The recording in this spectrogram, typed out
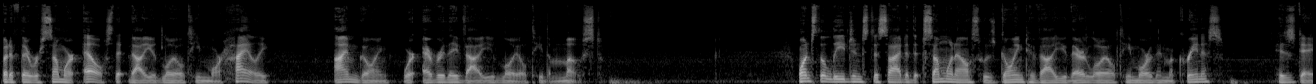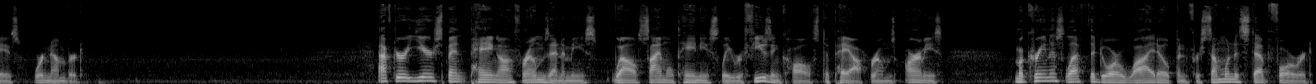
but if there were somewhere else that valued loyalty more highly, I'm going wherever they valued loyalty the most. Once the legions decided that someone else was going to value their loyalty more than Macrinus, his days were numbered. After a year spent paying off Rome's enemies, while simultaneously refusing calls to pay off Rome's armies, Macrinus left the door wide open for someone to step forward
